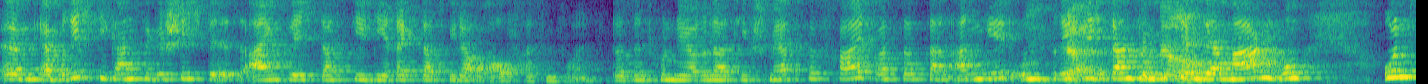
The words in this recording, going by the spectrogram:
ähm, er bricht die ganze Geschichte, ist eigentlich, dass die direkt das wieder auch auffressen wollen. Da sind Hunde ja relativ schmerzbefreit, was das dann angeht. Uns dreht das sich dann so ein genau. bisschen der Magen um. Und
